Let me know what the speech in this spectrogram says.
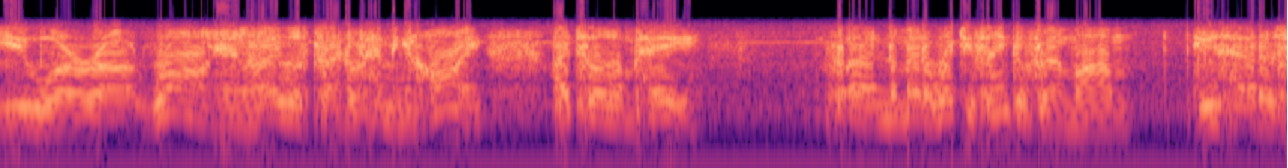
you were uh, wrong, and I was kind of hemming and hawing. I told him, hey, uh, no matter what you think of him, um, he's had us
